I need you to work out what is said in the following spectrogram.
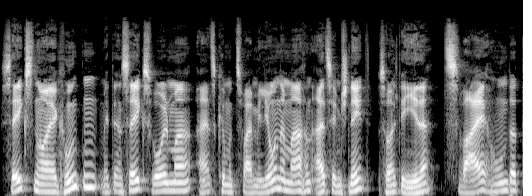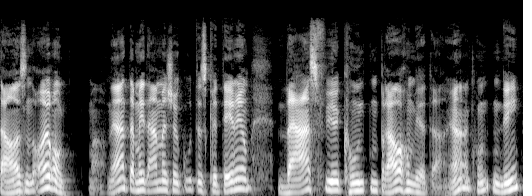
sechs neue Kunden, mit den sechs wollen wir 1,2 Millionen machen, also im Schnitt sollte jeder 200.000 Euro machen. Ja, damit haben wir schon ein gutes Kriterium, was für Kunden brauchen wir da. Ja, Kunden, die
